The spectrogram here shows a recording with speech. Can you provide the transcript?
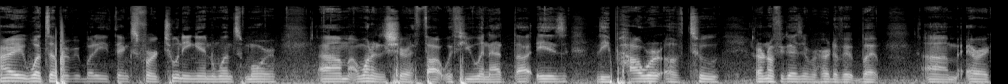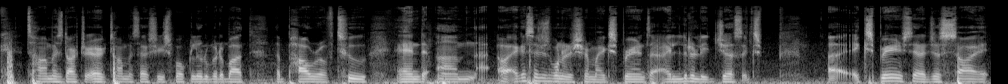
Hi, what's up, everybody? Thanks for tuning in once more. Um, I wanted to share a thought with you, and that thought is the power of two. I don't know if you guys ever heard of it, but um, Eric Thomas, Dr. Eric Thomas, actually spoke a little bit about the power of two. And um, I, I, guess I just wanted to share my experience. I, I literally just. Uh, experienced it. I just saw it,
